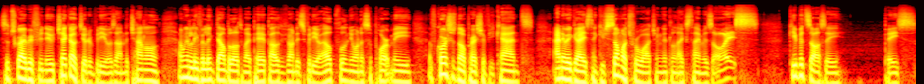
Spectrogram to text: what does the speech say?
subscribe if you're new, check out the other videos on the channel. I'm going to leave a link down below to my PayPal if you found this video helpful and you want to support me. Of course, there's no pressure if you can't. Anyway guys, thank you so much for watching. Until next time, as always, keep it saucy. Peace.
